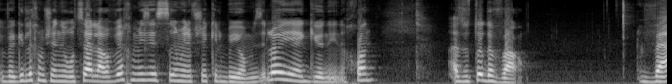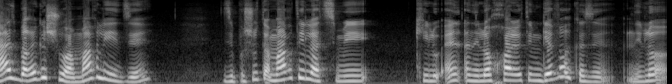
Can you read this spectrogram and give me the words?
ואגיד לכם שאני רוצה להרוויח מזה 20 אלף שקל ביום, זה לא יהיה הגיוני, נכון? אז אותו דבר. ואז ברגע שהוא אמר לי את זה, זה פשוט אמרתי לעצמי, כאילו, אין, אני לא יכולה להיות עם גבר כזה, אני לא...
